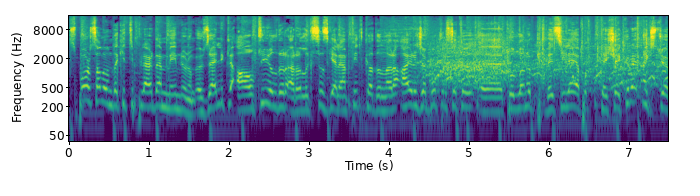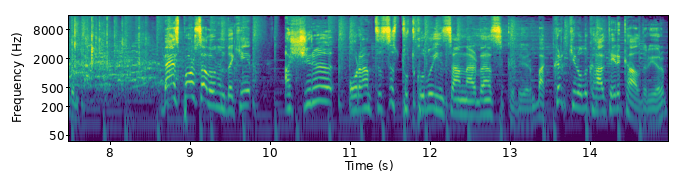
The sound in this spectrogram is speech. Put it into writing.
spor salonundaki tiplerden memnunum. Özellikle 6 yıldır aralıksız gelen fit kadınlara ayrıca bu fırsatı e, kullanıp vesile yapıp teşekkür etmek istiyorum. Ben spor salonundaki aşırı orantısız tutkulu insanlardan sıkılıyorum. Bak 40 kiloluk halteri kaldırıyorum.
